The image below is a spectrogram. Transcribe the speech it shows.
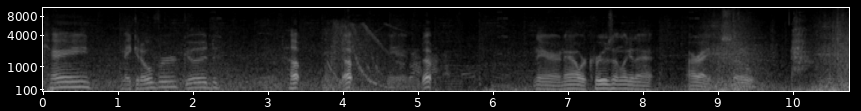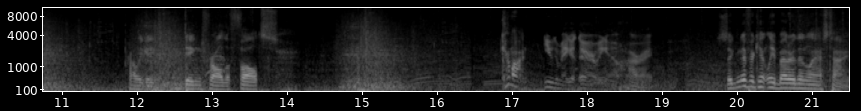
Okay, make it over. Good. And up, and up, and up. There, now we're cruising. Look at that. Alright, so... Probably getting dinged for all the faults. Come on! You can make it. There we go. Alright. Significantly better than last time.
